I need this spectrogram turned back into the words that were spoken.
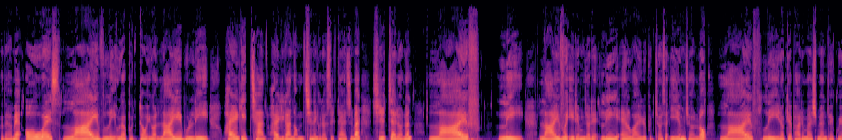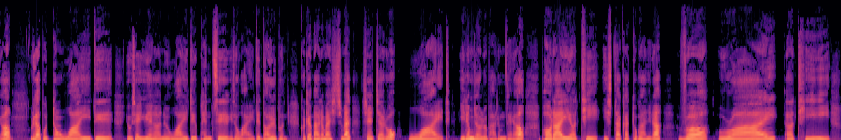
그 다음에 always lively. 우리가 보통 이거 lively, 활기찬, 활기가 넘치는 그랬을 때 하지만 실제로는 life 리, 라이브 이름절에 리, ly를 붙여서 이음절로 lively 이렇게 발음하시면 되고요. 우리가 보통 wide, 요새 유행하는 wide 팬츠, 그래서 wide 넓은 그렇게 발음하시지만 실제로 wide 일음절로 발음돼요. variety 이 스타카토가 아니라 variety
